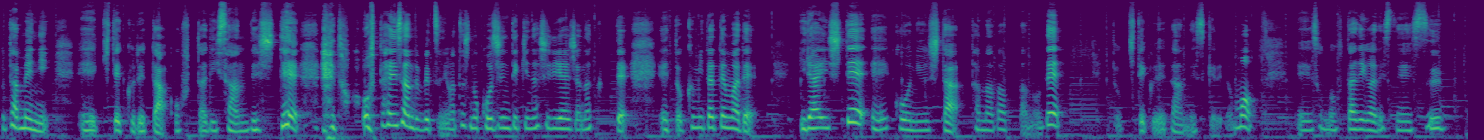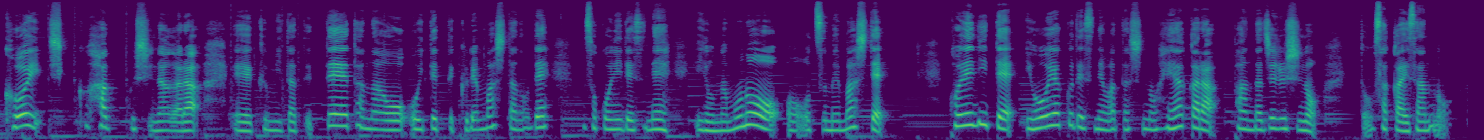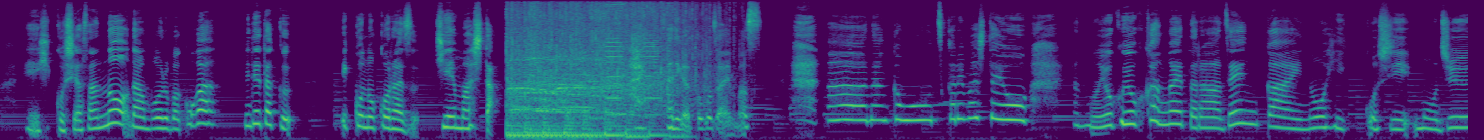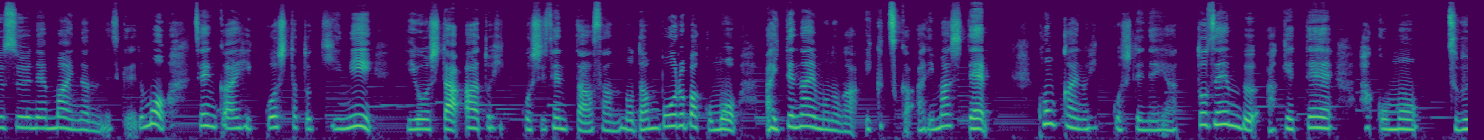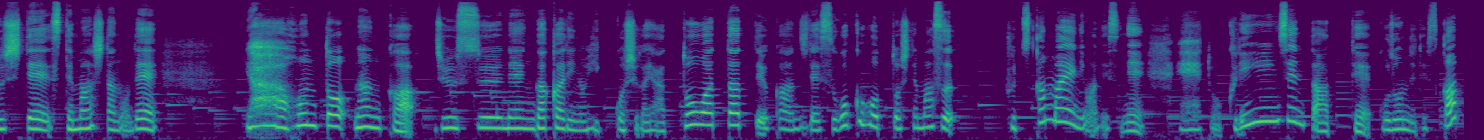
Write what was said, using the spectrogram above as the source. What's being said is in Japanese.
ために、えー、来てくれたお二人さんでして、えっ、と、お二人さんって別に私の個人的な知り合いじゃなくて、えっ、と、組み立てまで依頼して、え、購入した棚だったので、と来てくれたんですけれども、え、その2人がですねすっごいシックハックしながら、え、組み立てて棚を置いてってくれましたのでそこにですねいろんなものを詰めましてこれにてようやくですね私の部屋からパンダ印の、えっと、酒井さんのえー、引っ越し屋さんの段ボール箱がめでたく一個残らず消えました。はい、ありがとうございます。あー、なんかもう疲れましたよ。あの、よくよく考えたら、前回の引っ越し、もう十数年前になるんですけれども、前回引っ越した時に利用したアート引っ越しセンターさんの段ボール箱も開いてないものがいくつかありまして、今回の引っ越しでね、やっと全部開けて、箱も潰して捨てましたので、いやー、ほんとなんか十数年がかりの引っ越しがやっと終わったっていう感じですごくほっとしてます。2日前にはですね、えっ、ー、と、クリーンセンターってご存知ですか？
